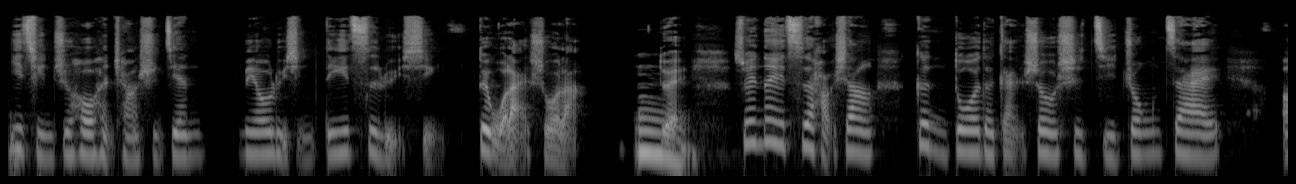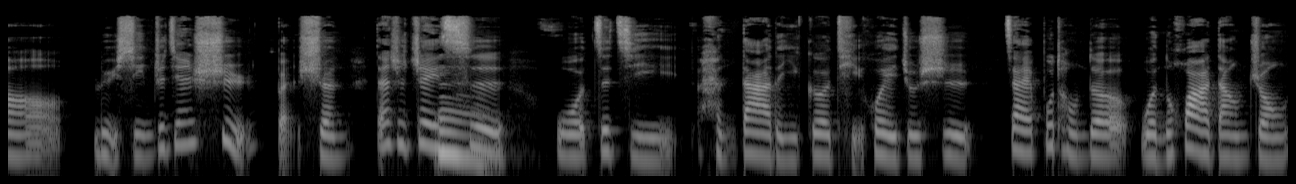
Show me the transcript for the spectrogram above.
疫情之后很长时间没有旅行，第一次旅行对我来说啦，嗯，对，所以那一次好像更多的感受是集中在呃旅行这件事本身。但是这一次我自己很大的一个体会就是。在不同的文化当中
